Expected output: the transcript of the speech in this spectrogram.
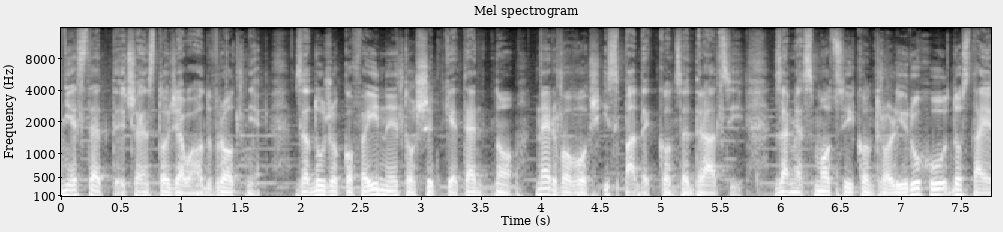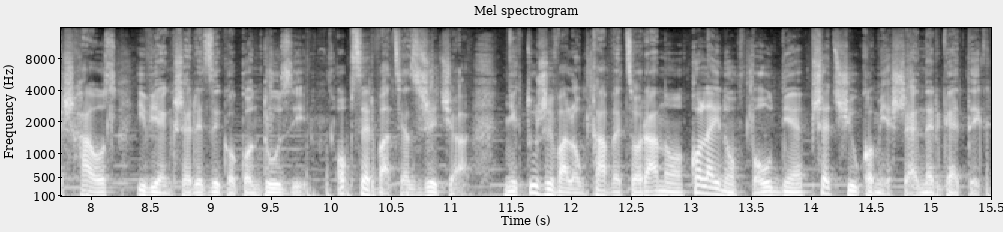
Niestety, często działa odwrotnie. Za dużo kofeiny to szybkie tętno, nerwowość i spadek koncentracji. Zamiast mocy i kontroli ruchu dostajesz chaos i większe ryzyko kontuzji. Obserwacja z życia. Niektórzy walą kawę co rano, kolejną w południe, przed siłką jeszcze energetyk.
